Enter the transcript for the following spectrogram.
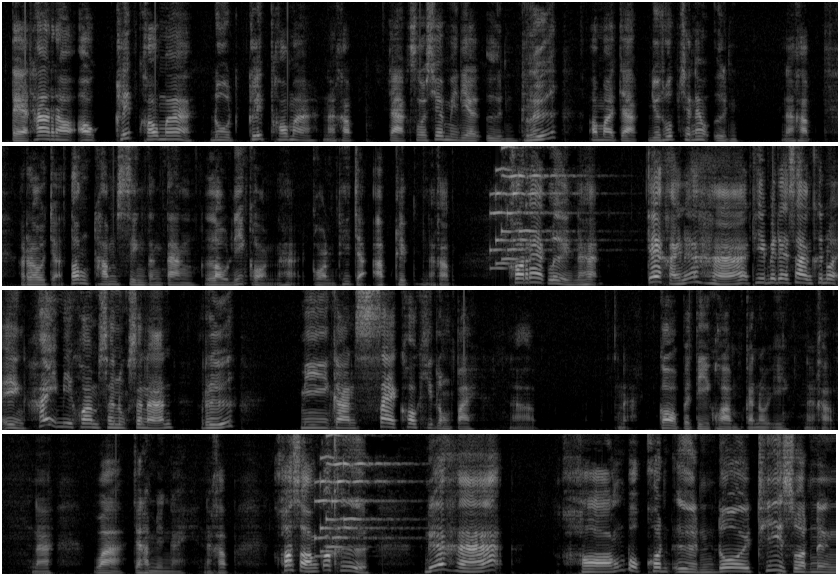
แต่ถ้าเราเอาคลิปเขามาดูดคลิปเขามานะครับจากโซเชียลมีเดียอื่น หรือเอามาจาก YouTube Channel อื่นนะครับ เราจะต้องทำสิ่งต่างๆ เหล่านี้ก่อนนะฮะก่อนที่จะอัพคลิปนะครับ ข้อแรกเลยนะฮะแก้ไขเนื้อหาที่ไม่ได้สร้างขึ้นมาเอง ให้มีความสนุกสนาน หรือมีการแทรกข้อคิดลงไปนะครับนะก็ไปตีความกันเอาเองนะครับนะว่าจะทำยังไงนะครับ ข้อ 2 ก็คือ เนื้อหาของบุคคลอื่นโดยที่ส่วนหนึ่ง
